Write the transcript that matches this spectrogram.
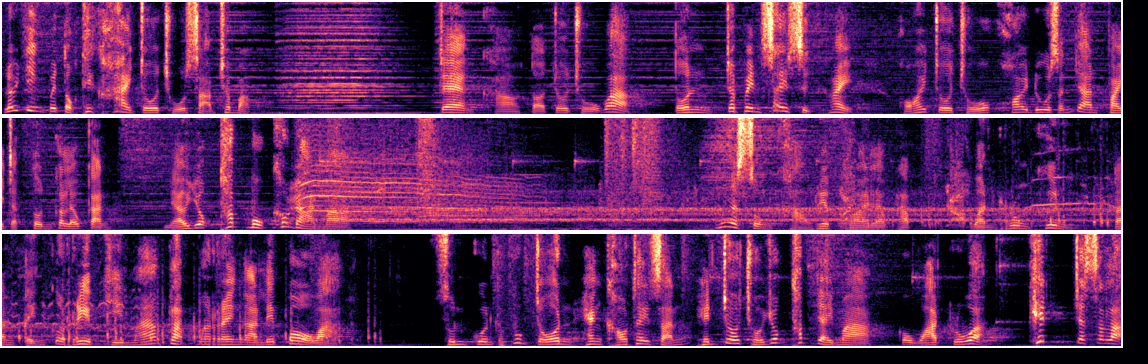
แล้วยิงไปตกที่ค่ายโจโฉสามฉบับ แจ้งข่าวต่อโจโฉว่า ตนจะเป็นไส้ศึกให้ ขอให้โจโฉคอยดูสัญญาณไฟจากตนก็แล้วกัน แล้วยกทัพบุกเข้าด่านมา เมื่อส่งข่าวเรียบร้อยแล้วครับ วันรุ่งขึ้น ตันเต็งก็รีบขี่ม้ากลับมารายงานลิโป้ว่าซุนกวนกับพวกโจรแห่งเขาไทสัน เห็นโจโฉยกทัพใหญ่มา ก็หวาดกลัว คิดจะสละ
